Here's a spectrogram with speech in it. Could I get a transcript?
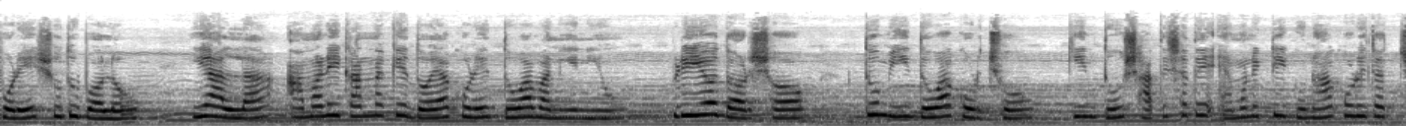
পড়ে শুধু বলো ইয়া আল্লাহ, আমার এই কান্নাকে দয়া করে দোয়া বানিয়ে নিও। প্রিয় দর্শক, তুমি দোয়া করছ, কিন্তু সাথে সাথে এমন একটি গুনাহ করে যাচ্ছ,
